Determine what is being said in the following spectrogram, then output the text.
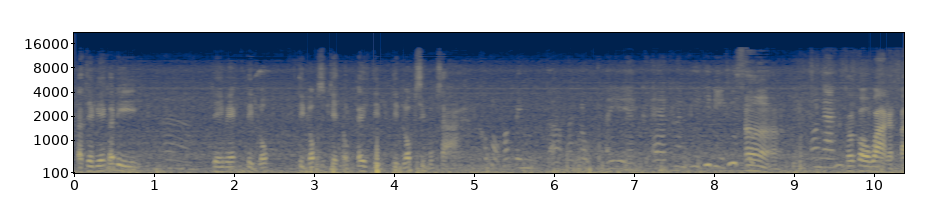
แต่ JPX ก็ดี JPX ติดลบ ติดลบ17องเอ้ยติดติดลบ10องศาเขาบอกว่าเป็นเอ่อระบบไอแอร์เคลื่อนที่ที่ดีที่สุเอดอเพราะงั้น ก็ก็ว่ากันไป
